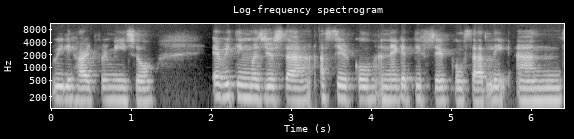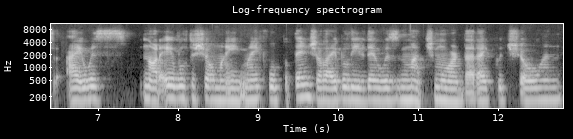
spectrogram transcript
really hard for me. So everything was just a, a circle, a negative circle, sadly, and I was not able to show my my full potential. I believe there was much more that I could show and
